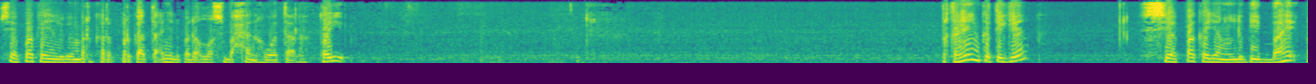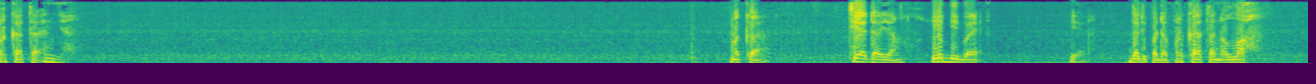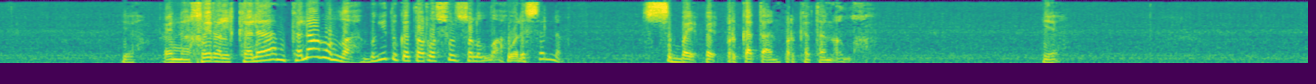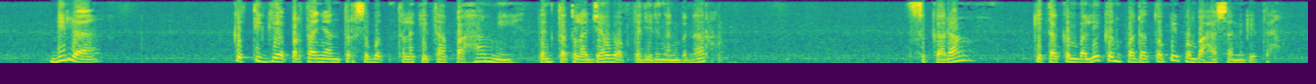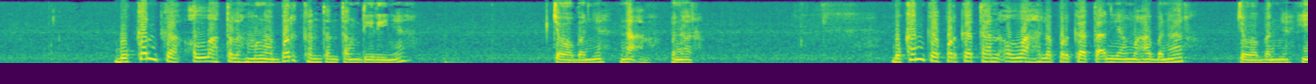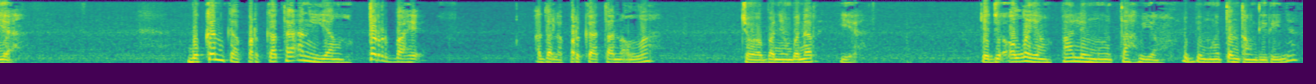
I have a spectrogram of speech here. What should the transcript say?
siapakah yang lebih perkataannya daripada Allah Subhanahu wa taala? Taib. Pertanyaan ketiga siapakah yang lebih baik perkataannya? Maka tiada yang lebih baik ya daripada perkataan Allah ya. Inna khairal kalam Allah begitu kata Rasul sallallahu alaihi wasallam. Sebaik-baik perkataan-perkataan Allah. Ya. Bila ketiga pertanyaan tersebut telah kita pahami dan kita telah jawab tadi dengan benar sekarang kita kembalikan pada topik pembahasan kita. Bukankah Allah telah mengabarkan tentang dirinya Jawabannya, na'am, benar. Bukankah perkataan Allah adalah perkataan yang maha benar? Jawabannya, iya. Bukankah perkataan yang terbaik adalah perkataan Allah? Jawaban yang benar, iya. Jadi Allah yang paling mengetahui, yang lebih mengetahui tentang dirinya,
